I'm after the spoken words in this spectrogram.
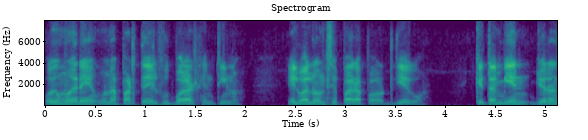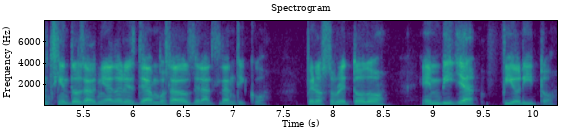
Hoy muere una parte del fútbol argentino. El balón se para por Diego, que también lloran cientos de admiradores de ambos lados del Atlántico, pero sobre todo en Villa Fiorito,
